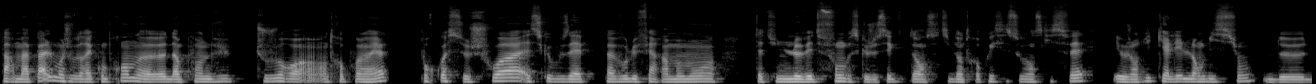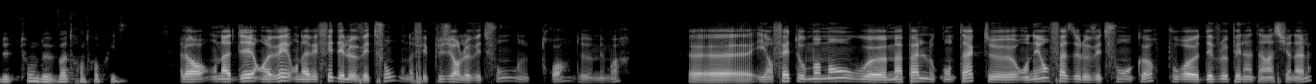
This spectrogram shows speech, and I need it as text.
par Mapal. Moi, je voudrais comprendre euh, d'un point de vue toujours entrepreneurial, pourquoi ce choix? Est-ce que vous n'avez pas voulu faire un moment peut-être une levée de fonds Parce que je sais que dans ce type d'entreprise, c'est souvent ce qui se fait. Et aujourd'hui, quelle est l'ambition de, ton, de votre entreprise? Alors, on, avait, on avait fait des levées de fonds. On a fait plusieurs levées de fonds, trois de mémoire. et en fait, au moment où Mapal nous contacte, on est en phase de levée de fonds encore pour développer l'international,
